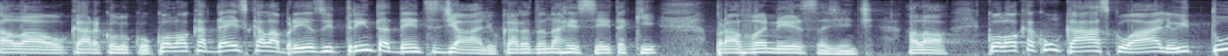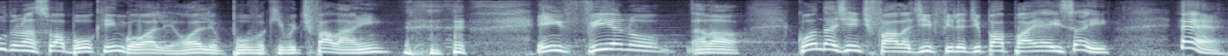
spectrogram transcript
Olha lá, o cara colocou. Coloca 10 calabresos e 30 dentes de alho. O cara dando a receita aqui pra Vanessa, gente. Olha lá, ó. Coloca com casco, alho e tudo na sua boca e engole. Olha o povo aqui, vou te falar, hein? Enfia no. Olha lá, ó. Quando a gente fala de filha de papai, é isso aí. É,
